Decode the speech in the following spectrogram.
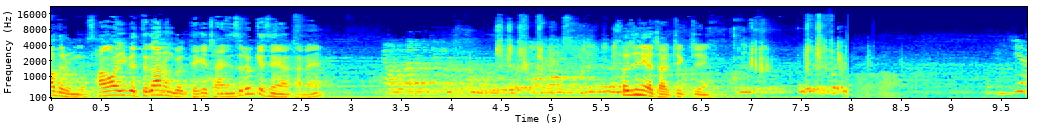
아들 뭐 상어 입에 들어가는 걸 되게 자연스럽게 생각하네. 서진이가 잘 찍지. 이제.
